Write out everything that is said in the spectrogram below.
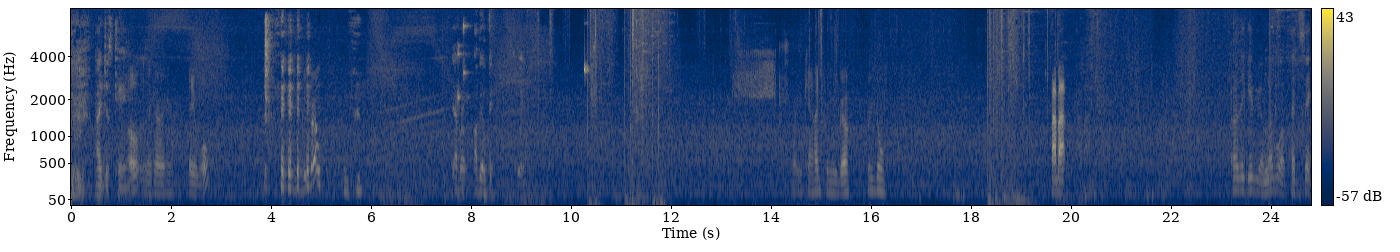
I just came. Oh, there's a guy right here. Hey, whoa. Good, bro? yeah, bro. I'll be okay. Bro, you can't hide from me, bro. Where you going? Bye bye. Oh, they give you a level up. That's sick.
